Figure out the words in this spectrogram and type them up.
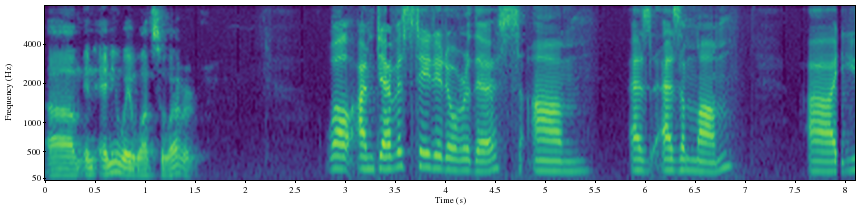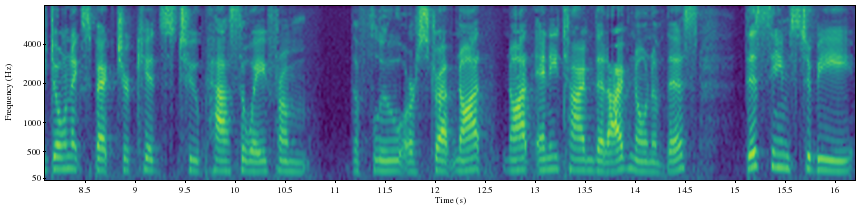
um, in any way whatsoever. Well, I'm devastated over this. Um, as as a mom, uh, you don't expect your kids to pass away from the flu or strep. Not not any time that I've known of this. This seems to be,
